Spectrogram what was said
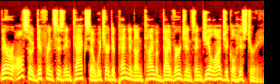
There are also differences in taxa which are dependent on time of divergence and geological history.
